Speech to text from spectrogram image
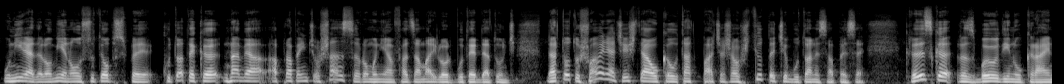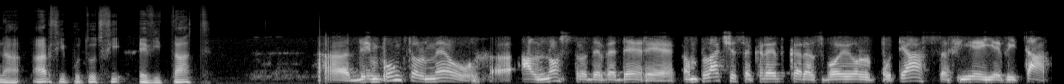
unirea de la 1918, cu toate că n-avea aproape nicio șansă România în fața marilor puteri de atunci. Dar totuși, oamenii aceștia au căutat pacea și au știut pe ce butoane să apese. Credeți că războiul din Ucraina ar fi putut fi evitat? Uh, din punctul meu, uh, al nostru de vedere, îmi place să cred că războiul putea să fie evitat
